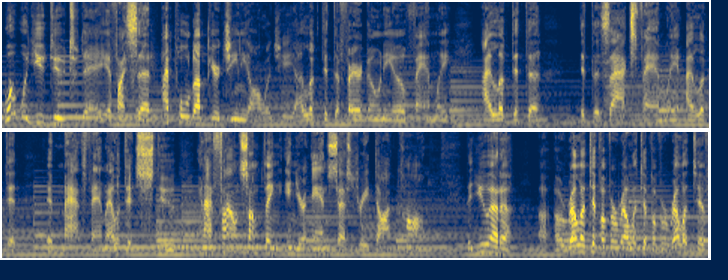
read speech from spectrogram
What would you do today if I said, I pulled up your genealogy? I looked at the Faragonio family. I looked at the at the Zach's family. I looked at, at Matt's family. I looked at Stu. And I found something in your ancestry.com that you had a, a, a relative of a relative of a relative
